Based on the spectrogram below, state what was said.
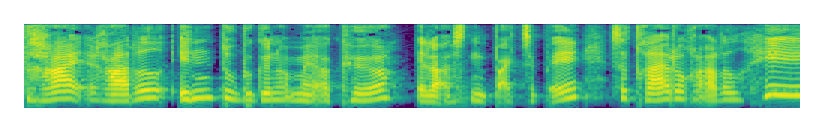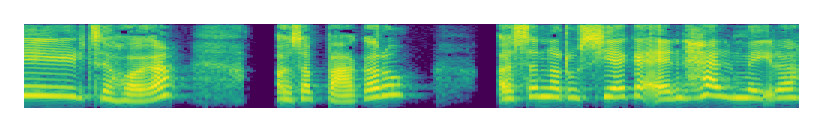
drej rettet, inden du begynder med at køre, eller sådan bak tilbage, så drejer du rettet helt til højre, og så bakker du, og så når du cirka er en halv meter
